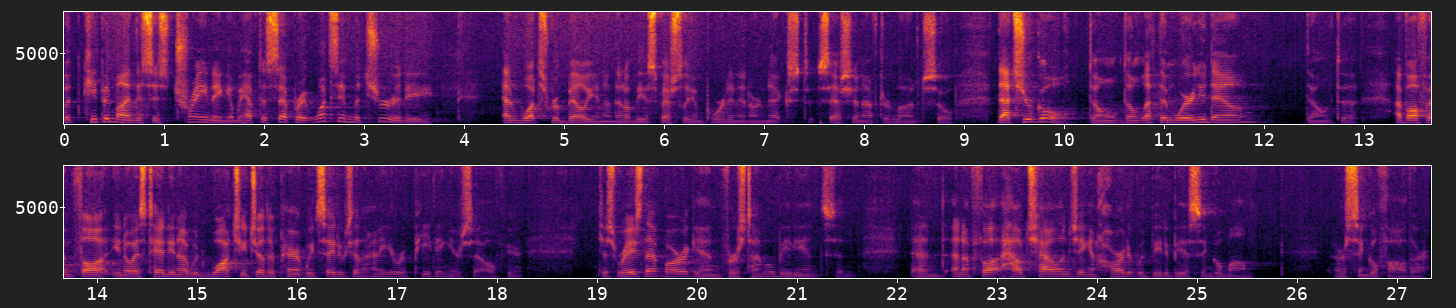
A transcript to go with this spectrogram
But keep in mind this is training, and we have to separate what's immaturity and what's rebellion. And that'll be especially important in our next session after lunch. So that's your goal. Don't, don't let them wear you down. Don't. Uh, I've often thought, you know, as Tandy and I would watch each other parent, we'd say to each other, honey, you're repeating yourself. You're, just raise that bar again, first time obedience. And, and, and I've thought how challenging and hard it would be to be a single mom or a single father.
